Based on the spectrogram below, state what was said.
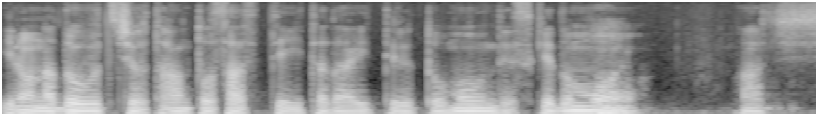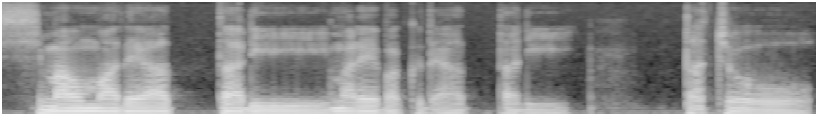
いろんな動物種を担当させていただいてると思うんですけども、はい、まあ、シマウマであったりマレーバクであったりダチョウ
